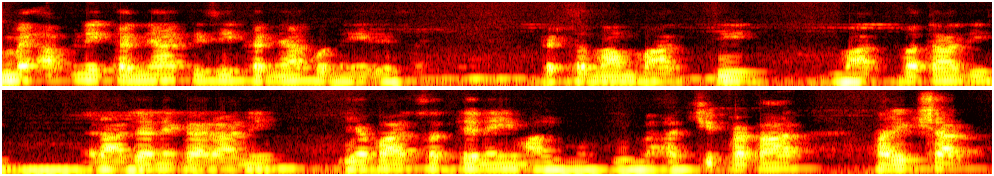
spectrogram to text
मैं अपनी कन्या किसी कन्या को नहीं ले सकती। फिर तमाम बात की, बात बता दी। राजा ने कहा, रानी, यह बात सत्य नहीं मालूम होती। मैं अच्छी प्रकार परीक्षा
